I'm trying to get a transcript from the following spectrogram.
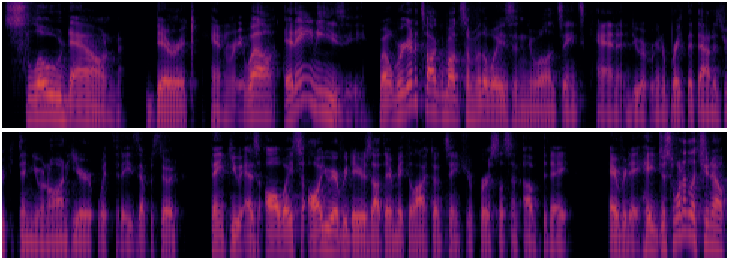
slow down Derrick Henry? Well, it ain't easy, but we're going to talk about some of the ways the New Orleans Saints can do it. We're going to break that down as we're continuing on here with today's episode. Thank you, as always, to all you everydayers out there making Locked On Saints your first listen of the day every day. Hey, just want to let you know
